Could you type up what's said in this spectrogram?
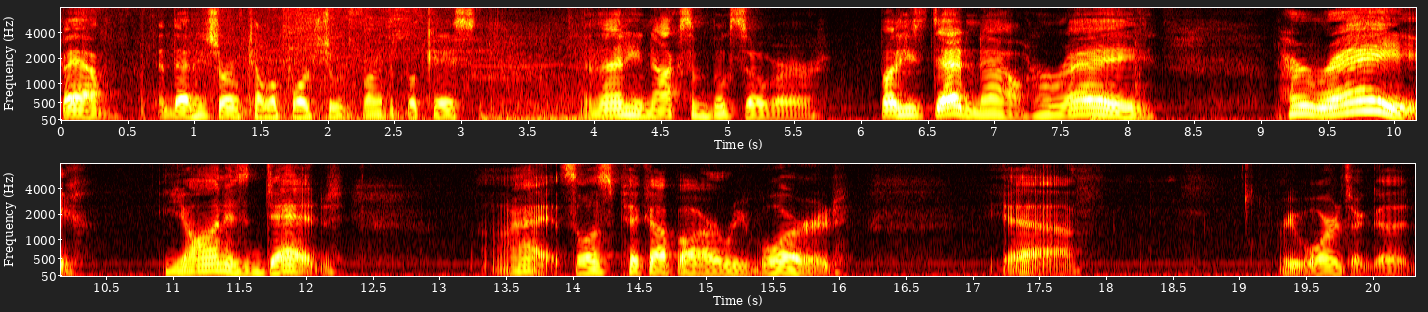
Bam. And then he sort of teleports to in front of the bookcase. And then he knocks some books over. But he's dead now. Hooray! Hooray! Yawn is dead. Alright, so let's pick up our reward. Yeah. Rewards are good.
